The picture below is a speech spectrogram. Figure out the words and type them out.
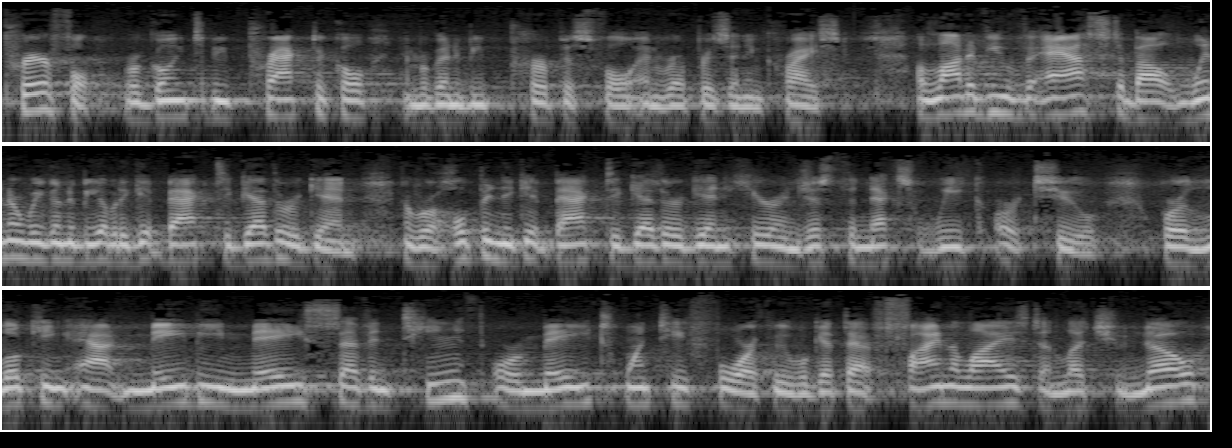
prayerful. We're going to be practical and we're going to be purposeful in representing Christ. A lot of you have asked about when are we going to be able to get back together again, and we're hoping to get back together again here in just the next week or two. We're looking at maybe May 17th or May 24th. We will get that finalized and let you know.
